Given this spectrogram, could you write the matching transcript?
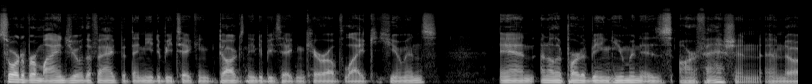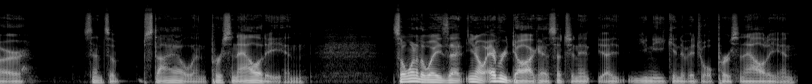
sort of remind you of the fact that they need to be taken. Dogs need to be taken care of like humans. And another part of being human is our fashion and our sense of style and personality. And so, one of the ways that you know every dog has such an, a unique individual personality, and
